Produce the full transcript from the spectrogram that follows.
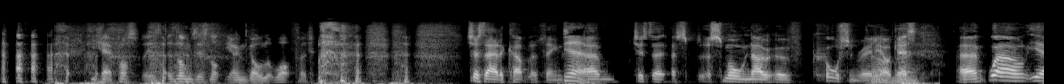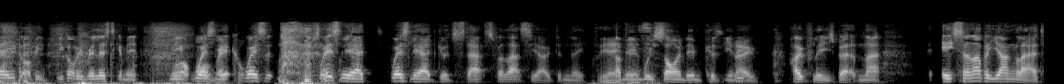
that. yeah, possibly as long as it's not the own goal at Watford. Just add a couple of things. Yeah. Um, just a small note of caution, really. Oh, I guess. Um, well, yeah, you got to be you got to be realistic. I mean, I mean Well, Wesley. Wesley, Wesley had Wesley had good stats for Lazio, didn't he? Yeah, I mean, we signed him because you know, hopefully he's better than that. It's another young lad,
